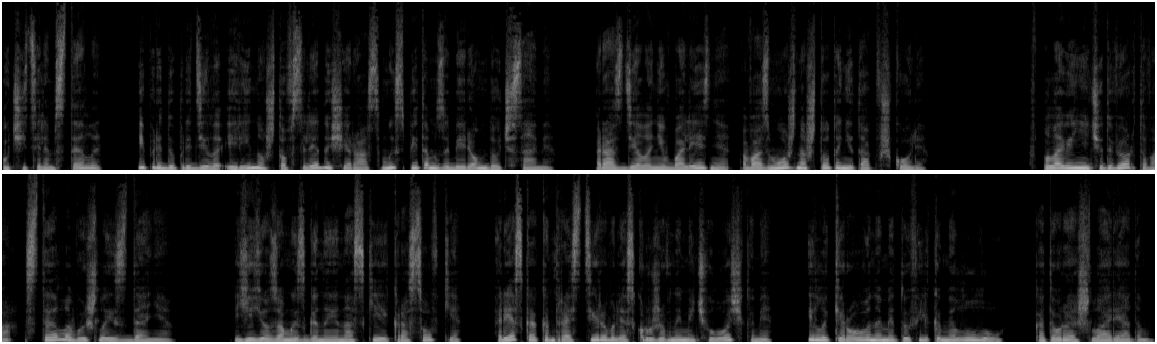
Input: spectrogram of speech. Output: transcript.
учителем Стеллы, и предупредила Ирину, что в следующий раз мы с Питом заберем дочь сами. Раз дело не в болезни, возможно, что-то не так в школе. В половине четвертого Стелла вышла из здания. Ее замызганные носки и кроссовки резко контрастировали с кружевными чулочками и лакированными туфельками Лулу, которая шла рядом.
